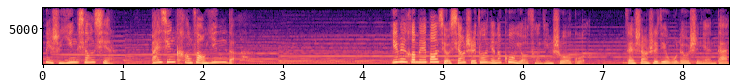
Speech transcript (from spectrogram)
那是音箱线，白金抗噪音的。一位和梅葆玖相识多年的故友曾经说过，在上世纪五六十年代，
